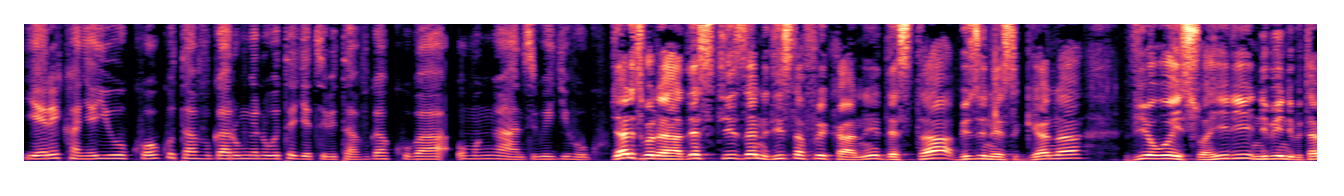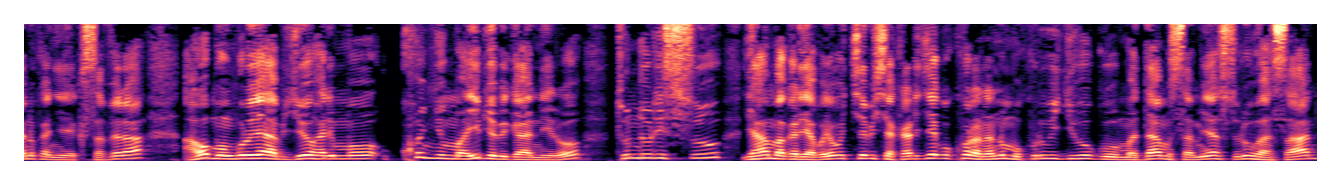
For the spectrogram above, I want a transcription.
yerekanye yuko kutavuga rumwe n'ubutegetsi bitavuga kuba umwanzi w'igihugu. Byanditswe na the citizen this african the star business ghana voa swahili n'ibindi bitandukanye savera aho mu nkuru yabyo harimo ko nyuma y'ibyo biganiro tundurisu yahamagariye abayoboke b'ishyaka rye gukorana n'umukuru w'igihugu madamu samiya suruhu hassan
